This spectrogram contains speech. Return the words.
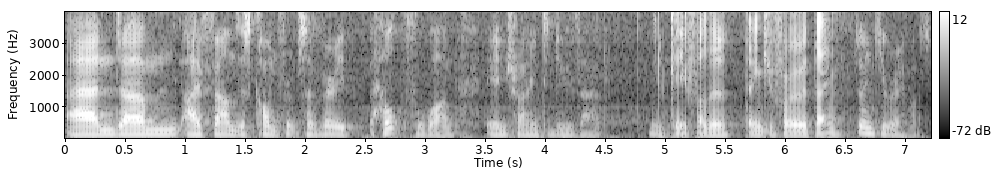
And um, I found this conference a very helpful one in trying to do that. Okay, Father, thank you for your time. Thank you very much.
